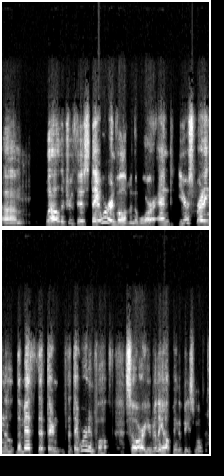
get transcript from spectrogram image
Um, well, the truth is they were involved in the war, and you're spreading the, the myth that they that they weren't involved. So, are you really helping the peace movement?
